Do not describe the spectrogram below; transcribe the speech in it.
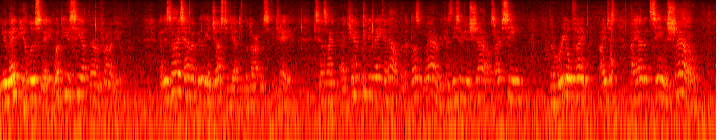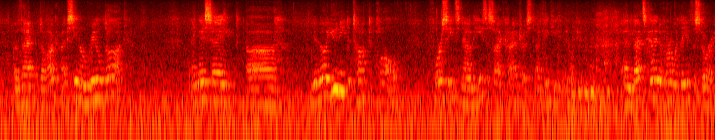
you may be hallucinating. What do you see up there in front of you? And his eyes haven't really adjusted yet to the darkness of the cave. He says, I, I can't really make it out, but it doesn't matter because these are just shadows. I've seen the real thing. I just, I haven't seen the shadow of that dog. I've seen a real dog. And they say, uh, you know, you need to talk to Paul, four seats down. He's a psychiatrist. I think he can help you. And that's kind of where we leave the story.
